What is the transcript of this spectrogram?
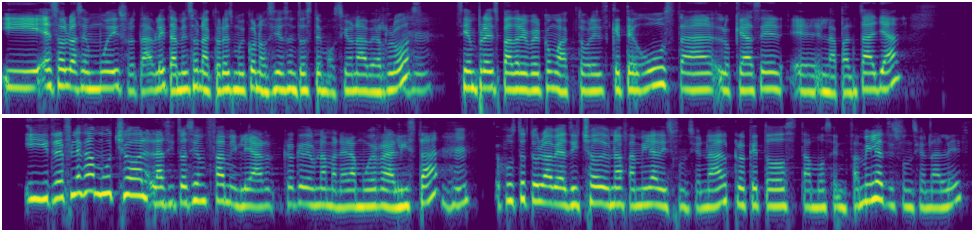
y eso lo hace muy disfrutable y también son actores muy conocidos, entonces te emociona verlos. Siempre es padre ver como actores que te gusta lo que hacen en la pantalla. Y refleja mucho la situación familiar, creo que de una manera muy realista. Ujú. Justo tú lo habías dicho de una familia disfuncional, creo que todos estamos en familias disfuncionales.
